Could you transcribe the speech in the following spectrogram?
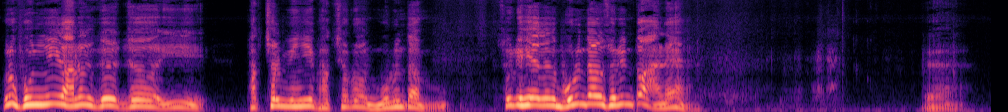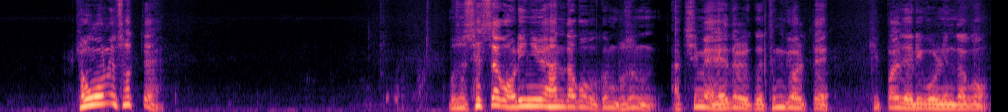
그리고 본인이 나는 그, 저, 이, 박철민이 박철호 모른다, 소리 해야 되는데 모른다는 소리는 또 안 해. 예. 경호는 섰대. 무슨 새싹 어린이회 한다고, 그 무슨 아침에 애들 그 등교할 때 깃발 내리고 올린다고,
